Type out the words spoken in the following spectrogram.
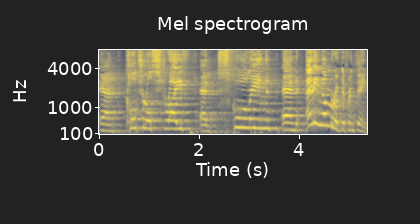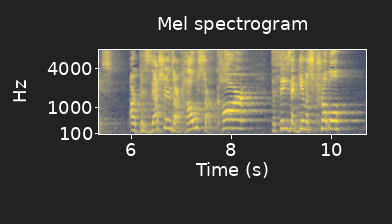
and cultural strife and schooling and any number of different things. Our possessions, our house, our car, the things that give us trouble,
